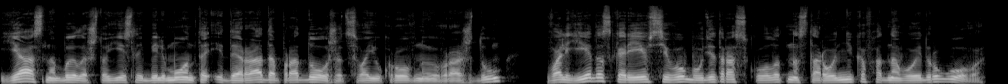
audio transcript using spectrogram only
Ясно было, что если Бельмонта и Дерада продолжат свою кровную вражду, Вальеда, скорее всего, будет расколот на сторонников одного и другого,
